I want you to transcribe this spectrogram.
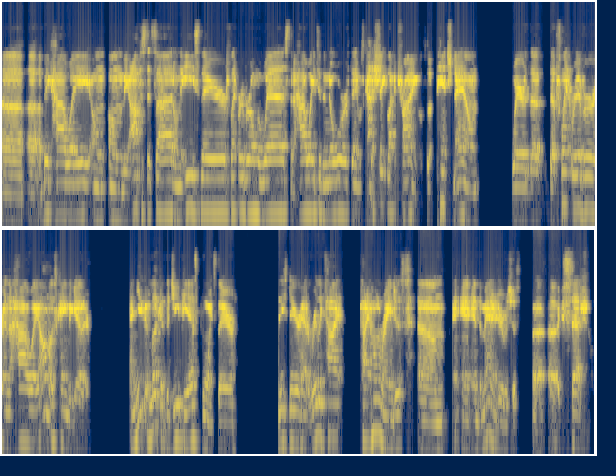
uh, a big highway on, on the opposite side on the east there, Flint River on the west, and a highway to the north. And it was kind of shaped like a triangle. So it pinched down where the, the Flint River and the highway almost came together. And you could look at the GPS points there. These deer had really tight, tight home ranges, um, and, and, the manager was just uh, uh, exceptional.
